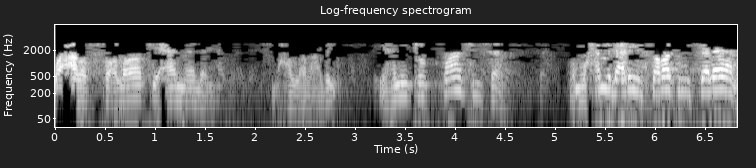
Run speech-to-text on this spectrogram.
وعلى الصلاة عملا. سبحان الله العظيم. يعني 13 سنة ومحمد عليه الصلاة والسلام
